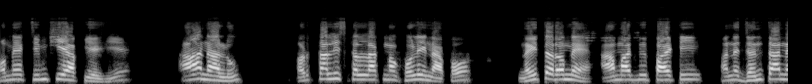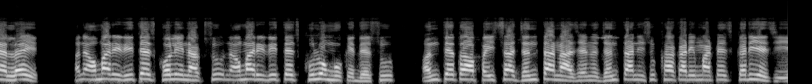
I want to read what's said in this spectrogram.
અમે એક ચીમકી આપીએ છીએ, આ નાલું અડતાલીસ કલાકમાં ખોલી નાખો. નહીતર અમે આમ આદમી પાર્ટી અને જનતાને લઈ અને અમારી રીતે જ ખોલી નાખશું અને અમારી રીતે જ ખુલ્લું મૂકી દેશું. અંતે તો આ પૈસા જનતાના છે અને જનતાની સુખાકારી માટે જ કરીએ છીએ.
